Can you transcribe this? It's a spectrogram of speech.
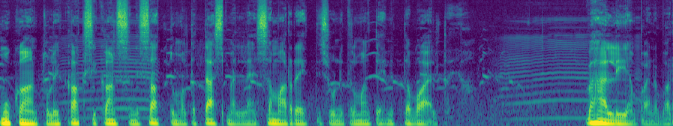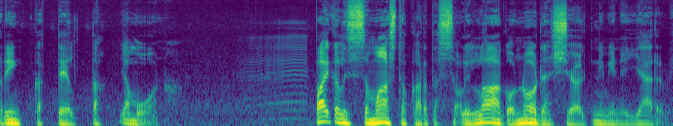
mukaan tuli kaksi kanssani sattumalta täsmälleen saman reittisuunnitelman tehnyttä vaeltajaa. Vähän liian painava rinkka, teltta ja muona. Paikallisessa maastokartassa oli Laago Nordenskjöld-niminen järvi.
